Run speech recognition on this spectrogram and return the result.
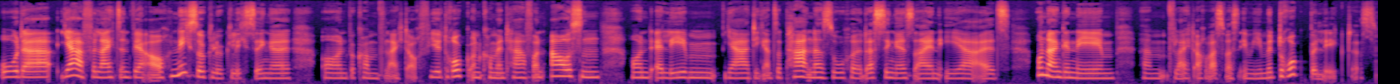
Oder ja, vielleicht sind wir auch nicht so glücklich Single und bekommen vielleicht auch viel Druck und Kommentar von außen und erleben ja die ganze Partnersuche, das Single-Sein eher als unangenehm, ähm, vielleicht auch was, was irgendwie mit Druck belegt ist.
